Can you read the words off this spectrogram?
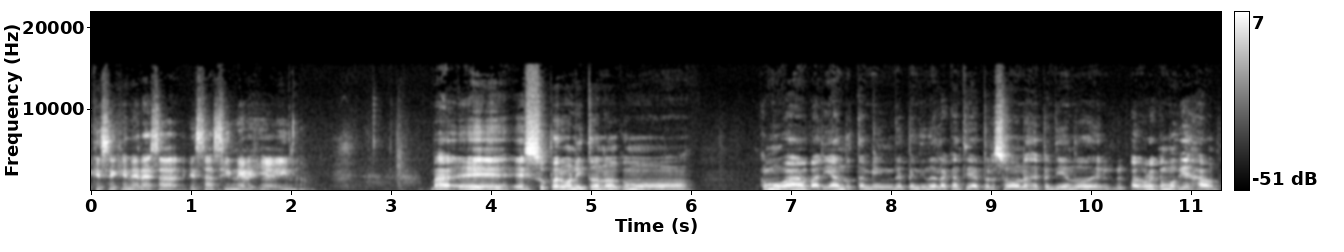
que se genera esa, esa sinergia ahí, ¿no? Es súper bonito, ¿no? Como, como va variando también dependiendo de la cantidad de personas, dependiendo de... Ahora que hemos viajado,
